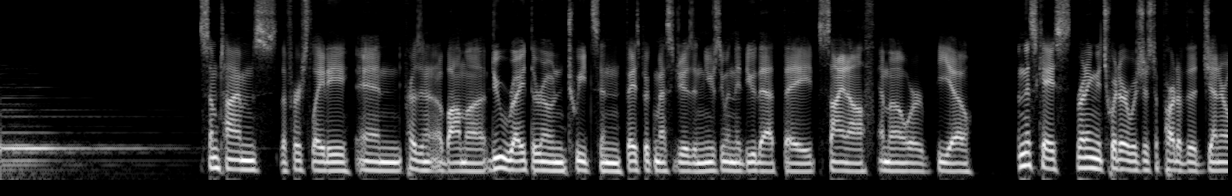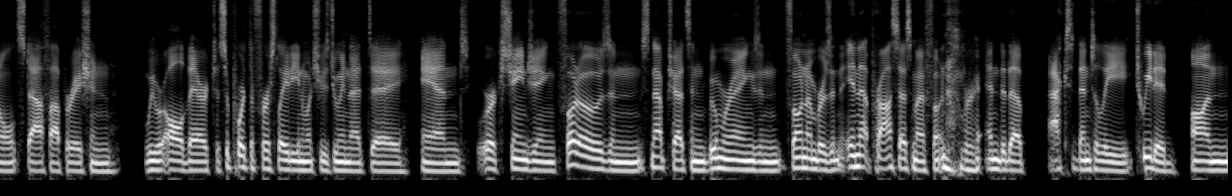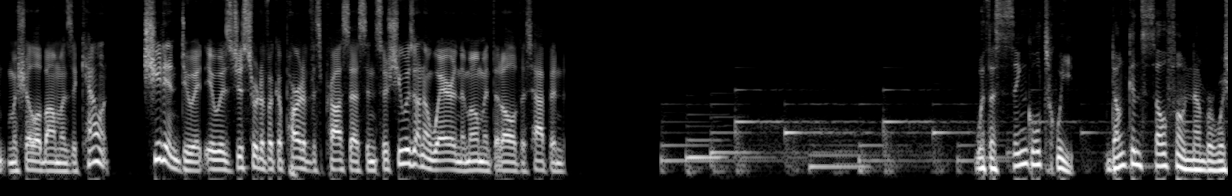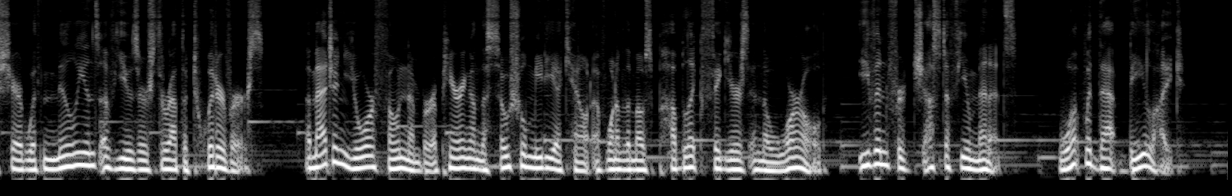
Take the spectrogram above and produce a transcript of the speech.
Sometimes the First Lady and President Obama do write their own tweets and Facebook messages, and usually when they do that, they sign off MO or BO. In this case, running the Twitter was just a part of the general staff operation. We were all there to support the First Lady in what she was doing that day, and we're exchanging photos and Snapchats and boomerangs and phone numbers. And in that process, my phone number ended up accidentally tweeted on Michelle Obama's account. She didn't do it. It was just sort of like a part of this process. And so she was unaware in the moment that all of this happened. With a single tweet, Duncan's cell phone number was shared with millions of users throughout the Twitterverse. Imagine your phone number appearing on the social media account of one of the most public figures in the world, even for just a few minutes. What would that be like?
